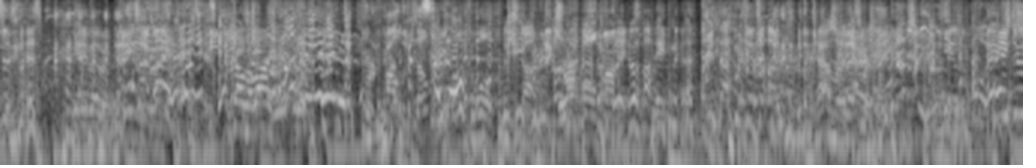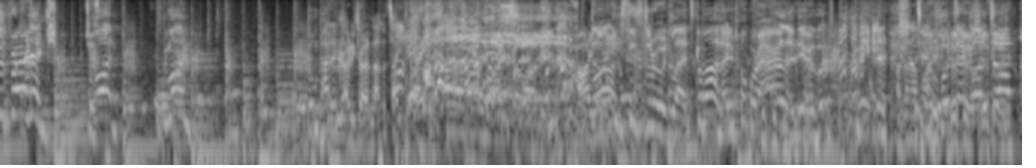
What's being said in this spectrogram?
It's the best game ever. He's on my head. Down the line. For fouled himself. Good stuff. Big strong bald man. Line. That was a dive for the camera. The cameras, mate. Hey, dude, Ferdinand! Come on! Come on! Don't panic. Crowdy's trying not to take it, oh, mate. Put the laces through it, lads. Come on, I know we're Ireland here, but me. Two foot tackle on top.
